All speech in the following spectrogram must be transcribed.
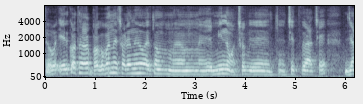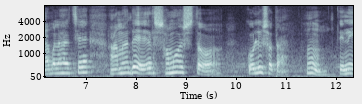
তো এর কথা ভগবানের চরণেও এরকম উম, মিনো ছবি চিত্র আছে যা বলা হচ্ছে আমাদের সমস্ত কলুষতা হুম তিনি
